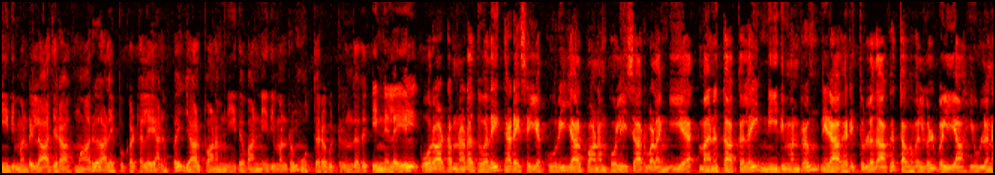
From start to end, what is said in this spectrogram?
நீதிமன்றில் ஆஜராகுமாறு அழைப்பு கட்டளை அனுப்ப யாழ்ப்பாணம் நீதவான் நீதிமன்றம் உத்தரவிட்டிருந்தது. இந்நிலையில் போராட்டம் நடத்துவதை தடை செய்ய கூறி யாழ்ப்பாணம் போலீசார் வழங்கிய மனு தாக்கலை நீதிமன்றம் நிராகரித்துள்ளதாக தகவல்கள் வெளியாகியுள்ளன.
